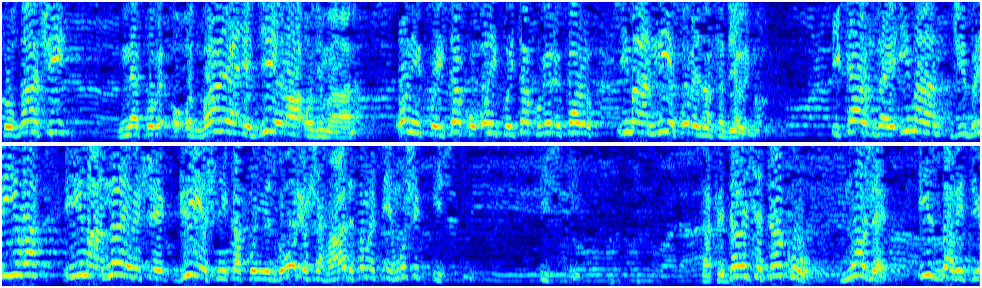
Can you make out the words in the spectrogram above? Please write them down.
To znači nepove, odvajanje dijela od imana. Oni koji tako, oni koji tako vjeruju kažu iman nije povezan sa dijelima i kažu da je iman Džibrila i iman najvećeg griješnika koji je izgovorio šahade, samo nek nije mušik, isti. Isti. Dakle, da li se tako može izbaviti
